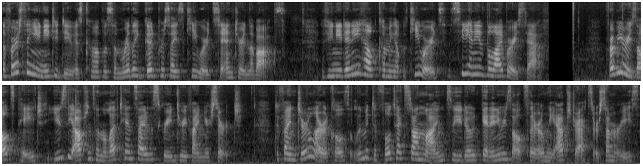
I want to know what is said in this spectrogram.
The first thing you need to do is come up with some really good precise keywords to enter in the box. If you need any help coming up with keywords, see any of the library staff. From your results page, use the options on the left-hand side of the screen to refine your search. To find journal articles, limit to full text online so you don't get any results that are only abstracts or summaries,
